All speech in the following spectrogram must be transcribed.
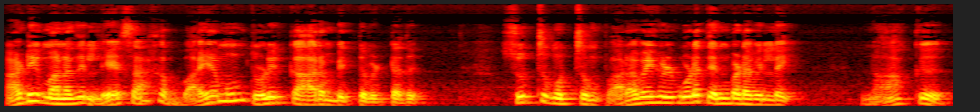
அடிமனதில் லேசாக பயமும் துளிர்க்க ஆரம்பித்து விட்டது. சுற்றுமுற்றும் பறவைகள் கூட தென்படவில்லை. நாக்கு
